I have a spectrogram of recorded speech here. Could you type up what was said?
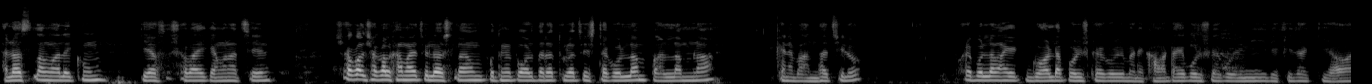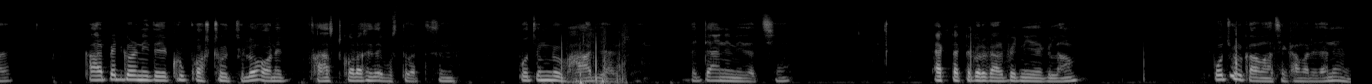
হ্যালো, আসসালামু আলাইকুম। কী অবস্থা সবাই? কেমন আছেন? সকাল সকাল খামারে চলে আসলাম। প্রথমে পর্দাটা তোলার চেষ্টা করলাম, পারলাম না। এখানে বান্ধা ছিল। পরে বললাম, আগে গোয়ালটা পরিষ্কার করে মানে খামারটাকে পরিষ্কার করে নিই, দেখি যাক কী হয়। কার্পেট করে নিতে খুব কষ্ট হচ্ছিল। অনেক ফাস্ট করা আছে, তাই বুঝতে পারতেছেন। প্রচণ্ড ভারী আর কি। তাই টানে নিয়ে যাচ্ছি। একটা একটা করে কার্পেট নিয়ে গেলাম। প্রচুর কাম আছে খামারে, জানেন?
